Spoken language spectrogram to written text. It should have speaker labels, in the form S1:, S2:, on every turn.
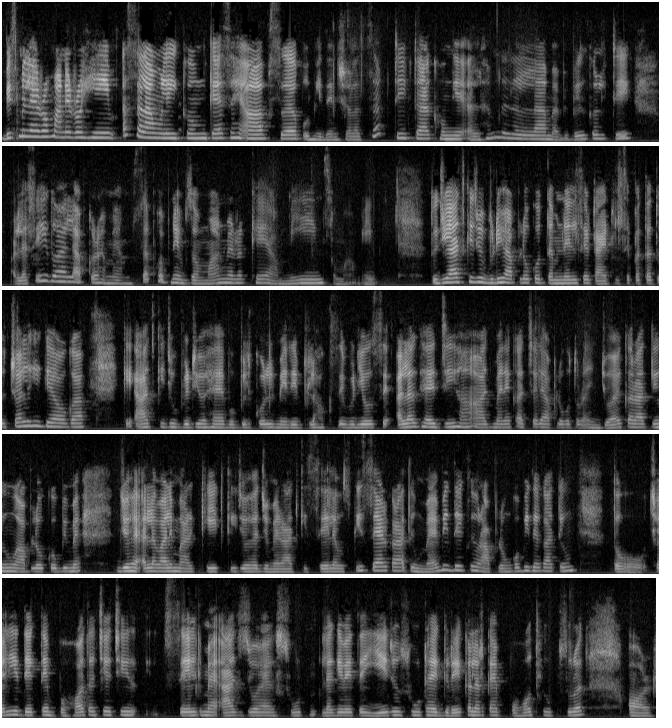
S1: बिसमीम अस्सलाम कैसे हैं आप सब? उम्मीद है इंशाल्लाह सब ठीक ठाक होंगे। अल्हम्दुलिल्लाह, मैं भी बिल्कुल ठीक। और लसी दुआ आप हमें हम सबको अपने जमान में रखे। आमीन सुमामीन तो जी, आज की जो वीडियो आप लोग को तमनेल से टाइटल से पता तो चल ही गया होगा कि आज की जो वीडियो है, वो बिल्कुल मेरे ब्लॉग से, वीडियो से अलग है। जी हाँ आज मैंने कहा, चले, आप लोगों को थोड़ा इन्जॉय कराती हूँ। आप लोग को भी मैं जो है, अल्लाह वाली मार्केट की जो है जुमेरात की सेल है, उसकी सैर कराती हूँ। मैं भी देखती हूँ और आप लोगों को भी दिखाती हूँ। तो चलिए देखते हैं, बहुत अच्छी अच्छी सेल में आज जो है सूट लगे हुए थे। ये जो सूट है ग्रे कलर का है, बहुत खूबसूरत और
